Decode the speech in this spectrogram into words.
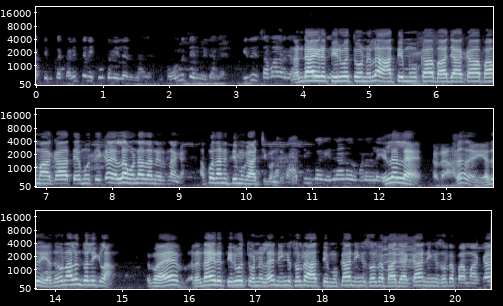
அதிமுக தனித்தனி கூட்டணியில் இருந்தாங்க. இப்போ ஒன்று சேர்ந்திருக்காங்க. ரெண்டாயிரத்தி இருபத்தி ஒண்ணுல அதிமுக பாஜக பாமக தேமுதிக எல்லாம் ஒன்னா தானே இருந்தாங்க. அப்போதானே திமுக ஆட்சிக்கு வந்து அப்ப அதிமுக எதிரான ஒரு மனநிலை இல்ல இல்ல. அது அது எது எதுனாலும் சொல்லிக்கலாம். இப்ப ரெண்டாயிரத்தி இருபத்தி ஒண்ணுல நீங்க சொல்ற அதிமுக நீங்க சொல்ற பாஜக நீங்க சொல்ற பாமக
